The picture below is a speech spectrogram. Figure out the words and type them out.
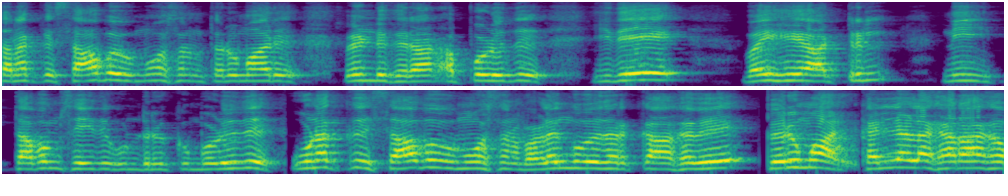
தனக்கு சாப விமோசனம் தருமாறு வேண்டுகிறார். அப்பொழுது இதே வைகை ஆற்றில் நீ தவம் செய்து கொண்டிருக்கும் பொழுது உனக்கு சாப விமோசனம் வழங்குவதற்காகவே பெருமாள் கல்லழகராக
